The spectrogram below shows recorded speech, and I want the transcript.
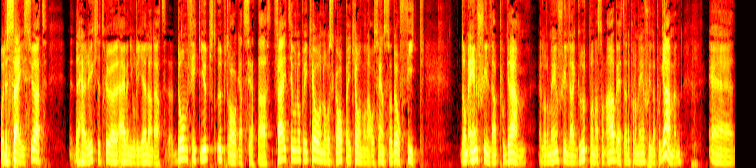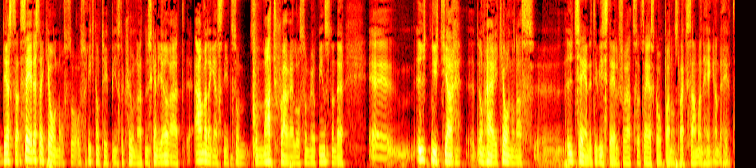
Och det sägs ju att det här ryktet tror jag även gjorde gällande att de fick i uppdrag att sätta färgtoner på ikoner och skapa ikonerna och sen så då fick de enskilda program eller de enskilda grupperna som arbetade på de enskilda programmen eh, dessa, se dessa ikoner och så, och så fick de typ instruktioner att nu ska ni göra ett användargränssnitt som, som matchar eller som åtminstone eh, utnyttjar de här ikonernas eh, utseende till viss del för att så att säga skapa någon slags sammanhängandehet.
